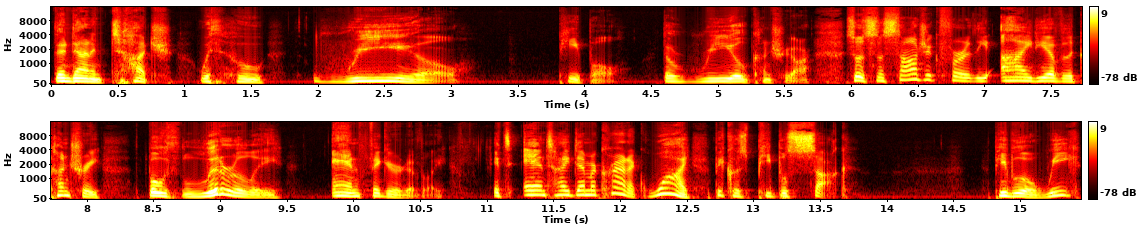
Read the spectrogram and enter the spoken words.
They're not in touch with who real people, the real country are. So it's nostalgic for the idea of the country, both literally and figuratively. It's anti democratic. Why? Because people suck. People are weak,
